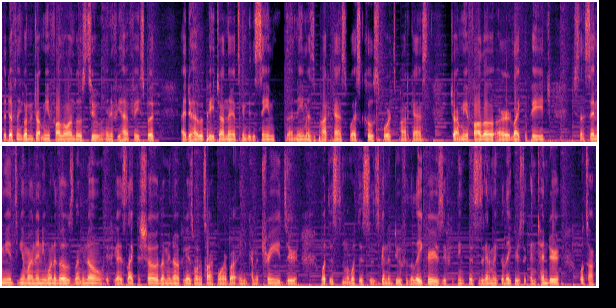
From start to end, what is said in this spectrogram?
So, definitely go and drop me a follow on those two. And if you have Facebook, I do have a page on there. It's going to be the same uh, name as the podcast, West Coast Sports Podcast drop me a follow or like the page. Just send me a DM on any one of those. Let me know if you guys like the show. Let me know if you guys want to talk more about any kind of trades or what this what this is going to do for the Lakers. If you think this is going to make the Lakers a contender, we'll talk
